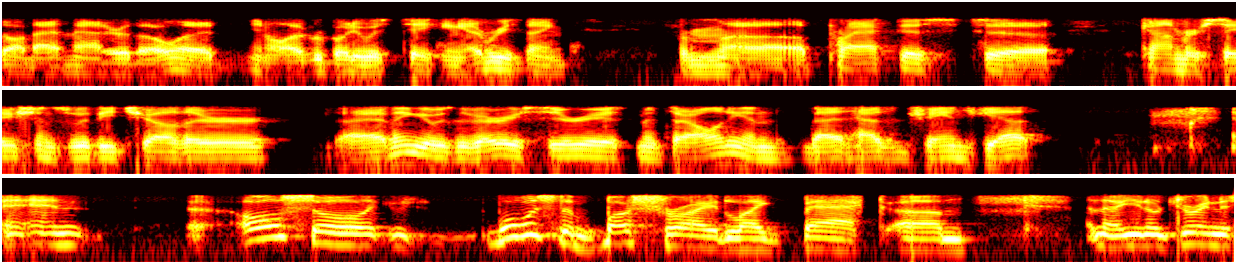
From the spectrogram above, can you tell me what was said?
on that matter, though. Uh, you know everybody was taking everything from uh, practice to conversations with each other. I think it was a very serious mentality, and that hasn't changed yet. And uh, also, what was the bus ride like back? Um, now, you know, during the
